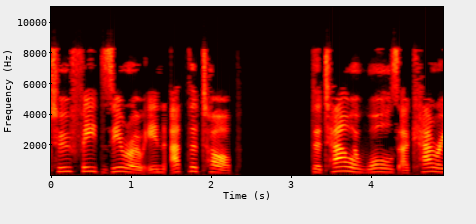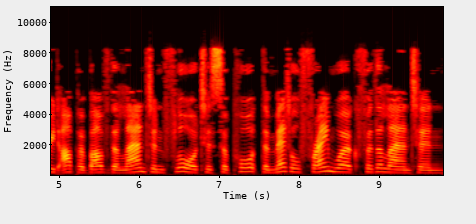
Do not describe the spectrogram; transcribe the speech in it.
(2 feet 0 in) at the top. The tower walls are carried up above the lantern floor to support the metal framework for the lantern.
